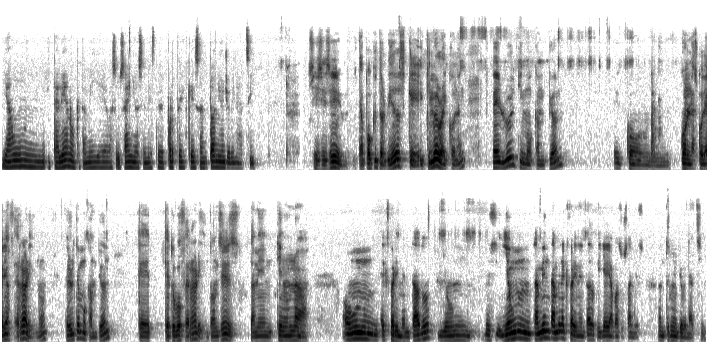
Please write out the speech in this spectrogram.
y a un italiano que también lleva sus años en este deporte, que es Antonio Giovinazzi. Sí, sí, sí. Tampoco te olvides que Kimi Raikkonen fue el último campeón eh, con, con la escudería Ferrari, ¿no? El último campeón que, que tuvo Ferrari. Entonces, también tiene una un experimentado y un, y un también, también experimentado que ya lleva sus años, Antonio Giovinazzi.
